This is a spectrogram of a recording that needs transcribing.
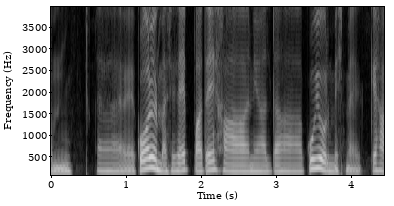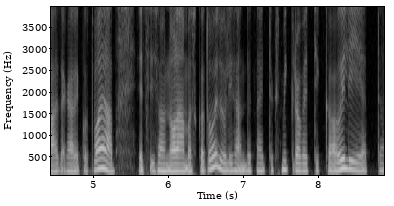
äh, kolme siis EPA-TH nii-öelda kujul, mis meil keha tegelikult vajab, et siis on olemas ka toidulisandid, näiteks mikrovetikaõli, et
